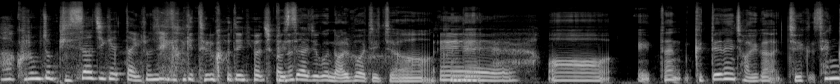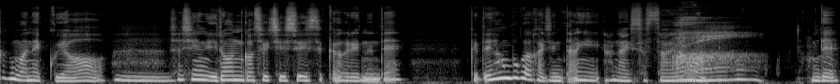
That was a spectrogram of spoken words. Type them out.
아 그럼 좀 비싸지겠다 이런 생각이 들거든요. 저는. 비싸지고 넓어지죠. 근데 예. 어 일단 그때는 저희가 즉 생각만 했고요. 음. 사실 이런 것을 질 수 있을까 그랬는데 그때 형부가 가진 땅이 하나 있었어요. 아. 근데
